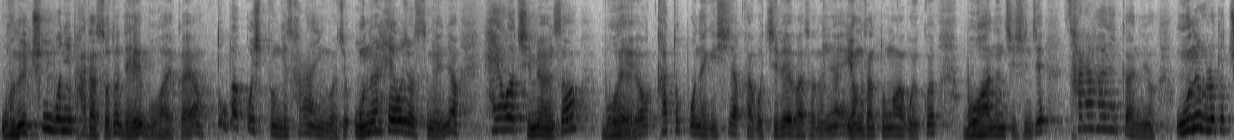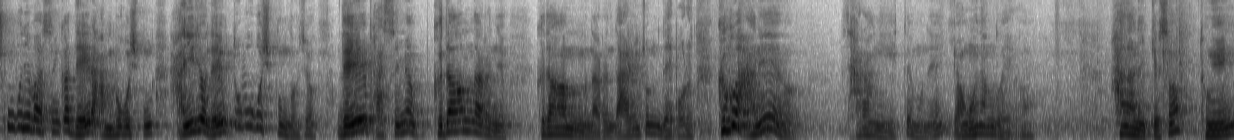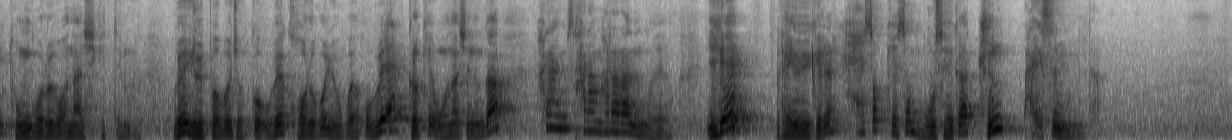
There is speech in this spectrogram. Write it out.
오늘 충분히 받았어도 내일 뭐 할까요? 또 받고 싶은 게 사랑인 거죠. 오늘 헤어졌으면요. 헤어지면서 뭐예요? 카톡 보내기 시작하고 집에 가서는요. 영상 통화하고 있고 뭐 하는 짓인지 사랑하니까요. 오늘 그렇게 충분히 봤으니까 내일 안 보고 싶은 거 아니죠. 내일 또 보고 싶은 거죠. 내일 봤으면 그 다음 날은요. 그 다음 날은 나를 좀 내버려. 그거 아니에요. 사랑이기 때문에 영원한 거예요. 하나님께서 동행 동고를 원하시기 때문에 왜 율법을 줬고 왜 거룩을 요구하고 왜 그렇게 원하시는가? 하나님 사랑하라라는 거예요. 이게 레위기를 해석해서 모세가 준 말씀입니다.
